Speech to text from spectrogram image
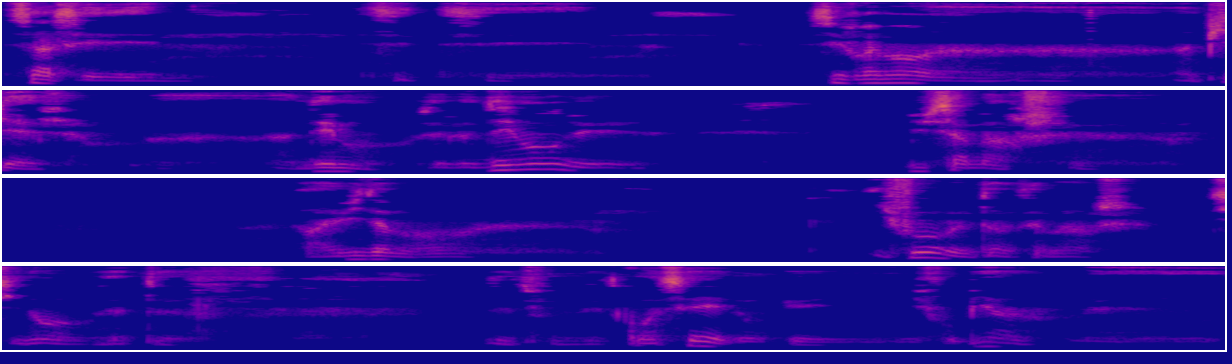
Ça, c'est c'est vraiment un piège un démon. C'est le démon du, du ça marche. Alors évidemment, il faut en même temps que ça marche. Sinon, vous êtes, vous êtes, vous êtes coincé, donc il faut bien. Mais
